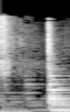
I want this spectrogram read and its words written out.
you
